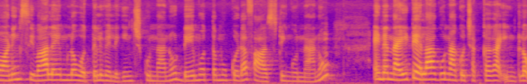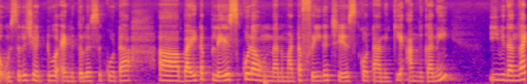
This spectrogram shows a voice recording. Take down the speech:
మార్నింగ్ శివాలయంలో ఒత్తులు వెలిగించుకున్నాను. డే మొత్తము కూడా ఫాస్టింగ్ ఉన్నాను. అండ్ నైట్ ఎలాగూ నాకు చక్కగా ఇంట్లో ఉసిరి చెట్టు అండ్ తులసి కూట బయట ప్లేస్ కూడా ఉందన్నమాట ఫ్రీగా చేసుకోవటానికి అందుకని ఈ విధంగా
